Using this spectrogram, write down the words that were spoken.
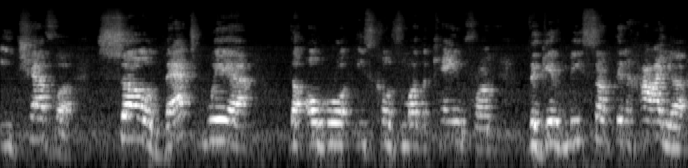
each other. So that's where the overall East Coast mother came from to give me something higher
